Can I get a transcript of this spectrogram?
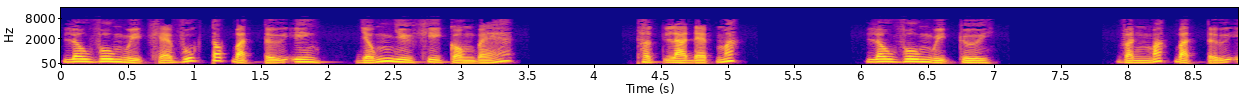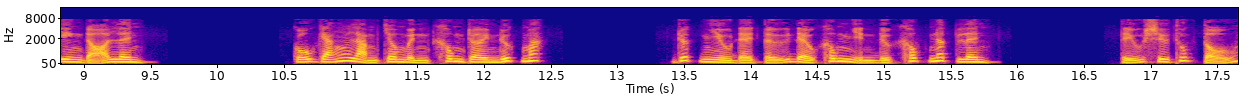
Lâu vô nguyệt khẽ vuốt tóc bạch tử yên, giống như khi còn bé. Thật là đẹp mắt. Lâu vô nguyệt cười. Vành mắt bạch tử yên đỏ lên. Cố gắng làm cho mình không rơi nước mắt. Rất nhiều đệ tử đều không nhịn được khóc nấc lên. Tiểu sư thúc tổ,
